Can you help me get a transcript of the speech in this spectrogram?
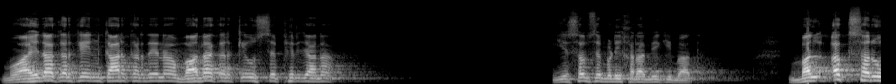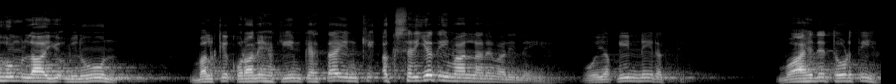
معاہدہ کر کے انکار کر دینا، وعدہ کر کے اس سے پھر جانا، یہ سب سے بڑی خرابی کی بات ہے۔ بل اکثر لا یؤمنون، بلکہ قرآن حکیم کہتا ہے ان کی اکثریت ایمان لانے والی نہیں ہے، وہ یقین نہیں رکھتی۔ معاہدے توڑتی ہے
